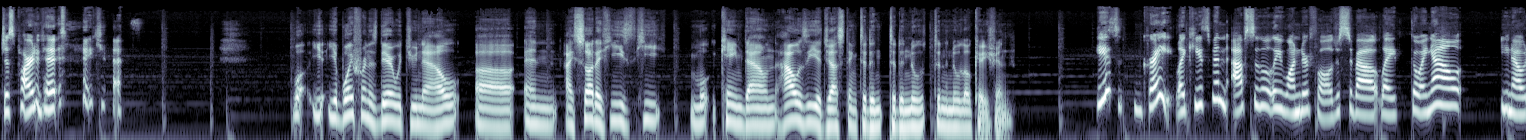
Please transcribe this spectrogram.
just part of it, I guess. Well, y- your boyfriend is there with you now, uh, and I saw that he's he mo- came down. How is he adjusting to the to the new to the new location? He's great. Like he's been absolutely wonderful. Just about like going out. You know,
